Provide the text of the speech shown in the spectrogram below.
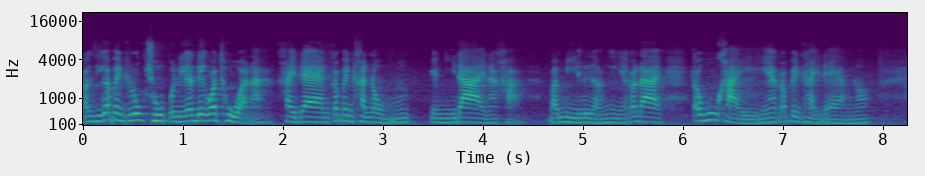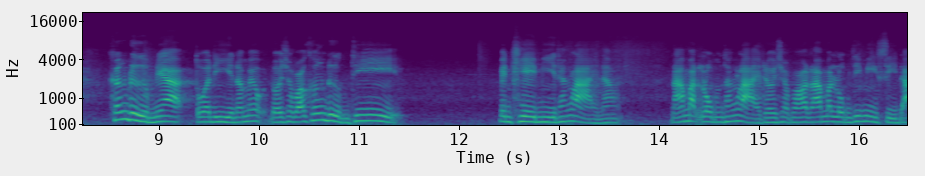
บางทีก็เป็นลูกชุบอันนี้ก็เรียกว่าถั่วนะไข่แดงก็เป็นขนมอย่างนี้ได้นะคะ บะหมี่เหลืองอย่างเงี้ยก็ได้ เต้าหู้ไข่อย่างเงี้ยก็เป็นไข่แดงเนาะ เครื่องดื่มเนี่ยตัวดีนะไม่โดยเฉพาะเครื่องดื่มที่เป็นเคมีทั้งหลายนะ น้ำอัดลมทั้งหลาย โดยเฉพาะน้ำอัดลมที่มีสีด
